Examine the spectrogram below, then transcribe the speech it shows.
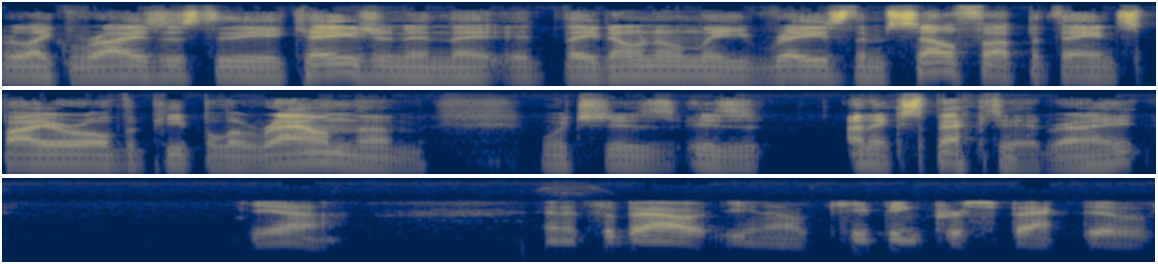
or like rises to the occasion, and they it, they don't only raise themselves up, but they inspire all the people around them, which is is unexpected, right? Yeah. And it's about, you know, keeping perspective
